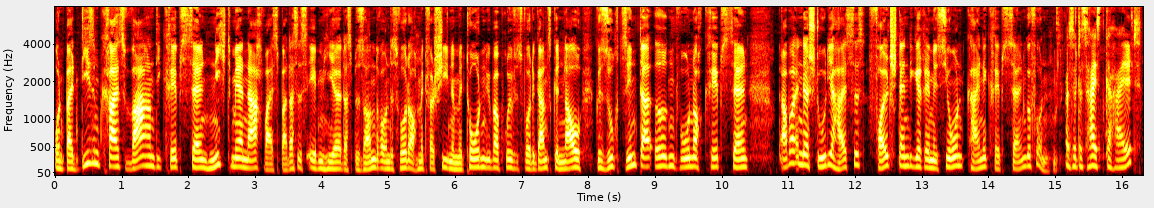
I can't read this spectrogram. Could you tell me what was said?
Und bei diesem Kreis waren die Krebszellen nicht mehr nachweisbar. Das ist eben hier das Besondere. Und es wurde auch mit verschiedenen Methoden überprüft. Es wurde ganz genau gesucht, sind da irgendwo noch Krebszellen. Aber in der Studie heißt es, vollständige Remission, keine Krebszellen gefunden. Also das heißt geheilt?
